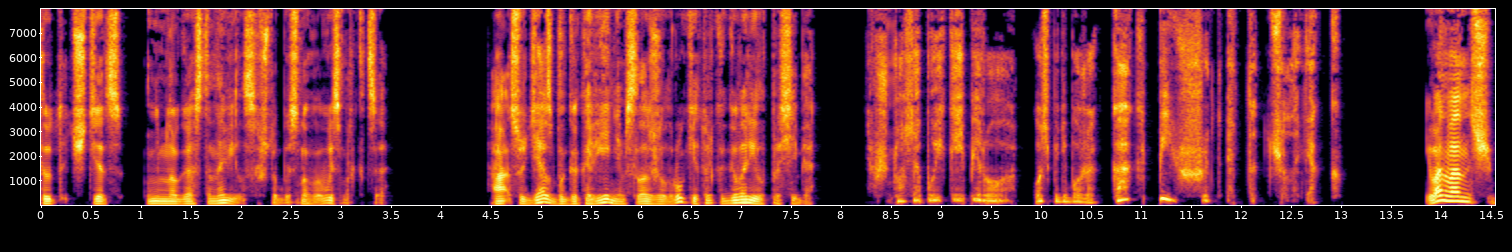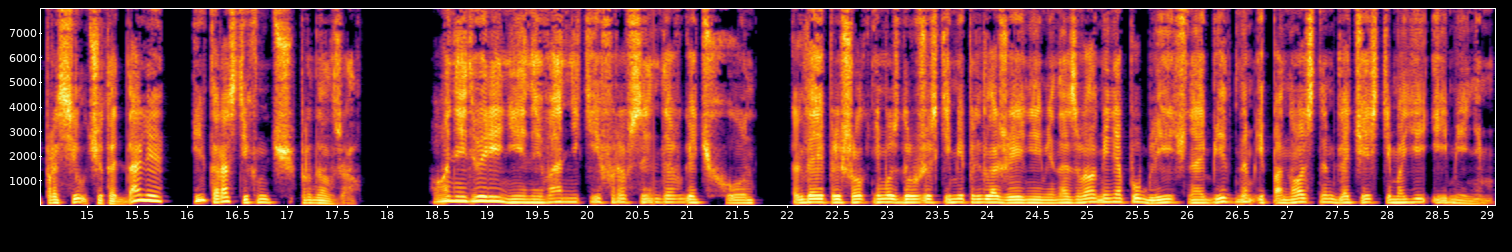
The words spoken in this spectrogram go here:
Тут чтец немного остановился, чтобы снова высморкаться. А судья с благоговением сложил руки и только говорил про себя. — Что за бойкое перо? Господи Боже, как пишет этот человек! Иван Иванович просил читать далее, и Тарас Тихонович продолжал. — Он и дворянин Иван Никифоров, сын Давгачхун, когда я пришел к нему с дружескими предложениями, назвал меня публично обидным и поносным для чести моей именем,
